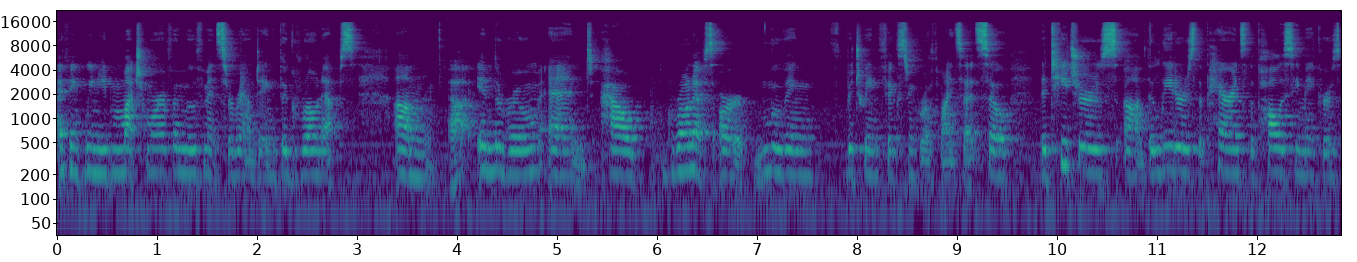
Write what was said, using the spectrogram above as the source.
I think we need much more of a movement surrounding the grown-ups um, uh, in the room and how grown-ups are moving between fixed and growth mindsets. So the teachers, uh, the leaders, the parents, the policymakers,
